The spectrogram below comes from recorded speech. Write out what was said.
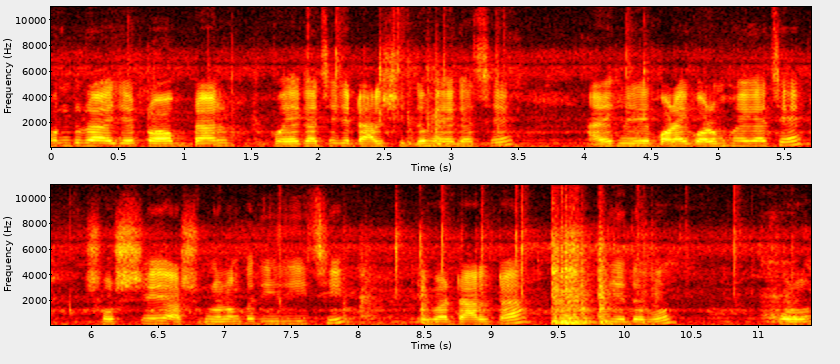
বন্ধুরা, এই যে টক ডাল হয়ে গেছে যে ডাল সিদ্ধ হয়ে গেছে। আর এখানে যে কড়াই গরম হয়ে গেছে, সর্ষে আর শুকনো লঙ্কা দিয়ে দিয়েছি। এবার ডালটা দিয়ে দেবো ফোড়ন।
